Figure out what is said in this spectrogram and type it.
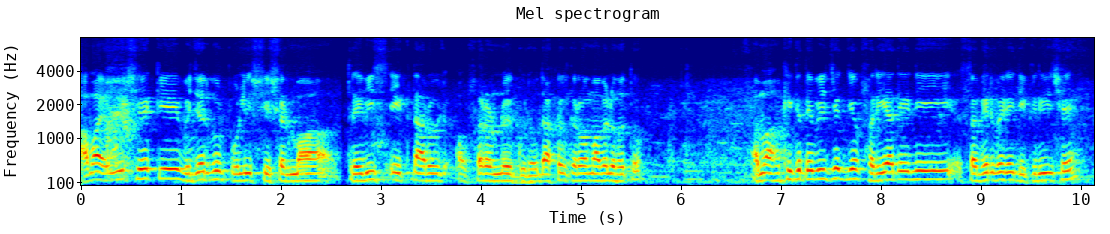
આમાં એવું છે કે વિજયપુર પોલીસ સ્ટેશનમાં ત્રેવીસ એકના રોજ અપહરણનો એક ગુનો દાખલ કરવામાં આવેલો હતો. આમાં હકીકત એવી છે કે જે ફરિયાદીની સગીરભાઈની દીકરી છે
